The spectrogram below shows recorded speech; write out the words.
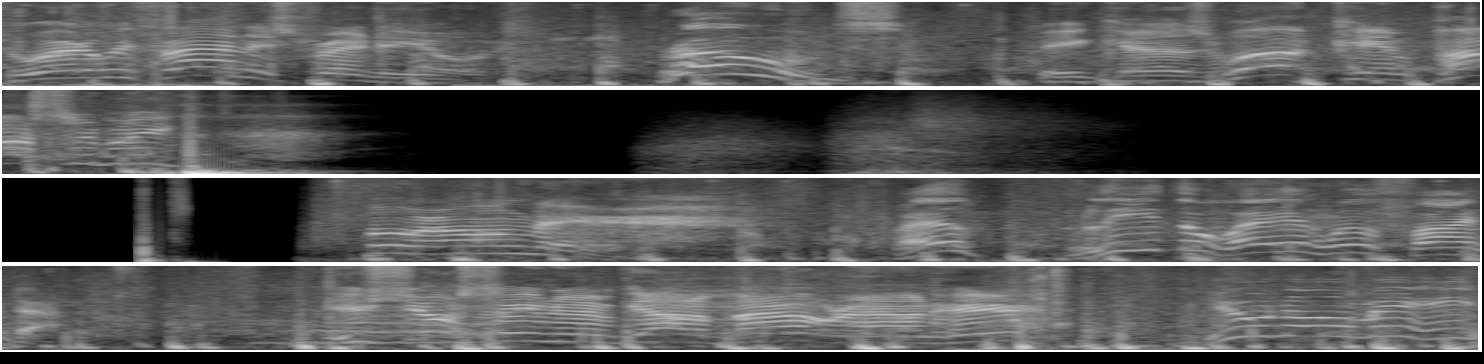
So where do we find this friend of yours? Roads. Because what can possibly... wrong there? Well, lead the way and we'll find out. You sure seem to have got about around here. You know me.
